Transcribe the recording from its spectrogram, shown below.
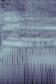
Bye.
